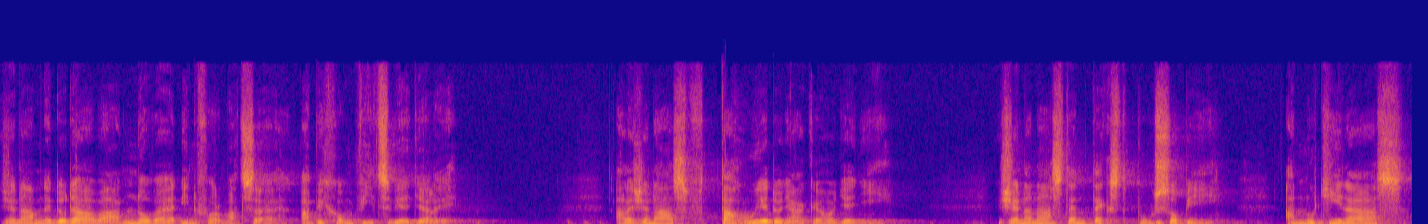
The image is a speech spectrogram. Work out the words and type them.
že nám nedodává nové informace, abychom víc věděli, ale že nás vtahuje do nějakého dění, že na nás ten text působí a nutí nás,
